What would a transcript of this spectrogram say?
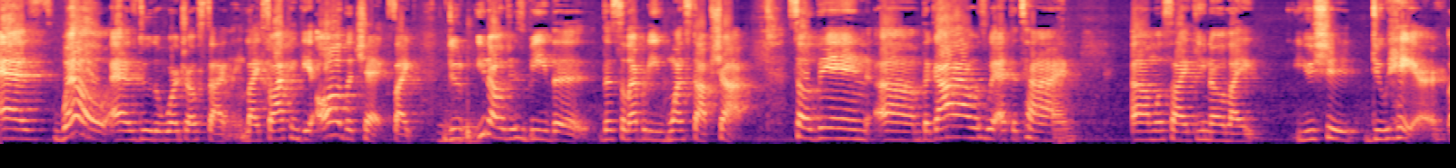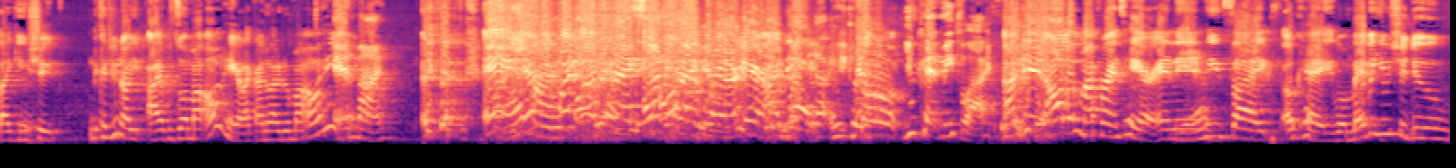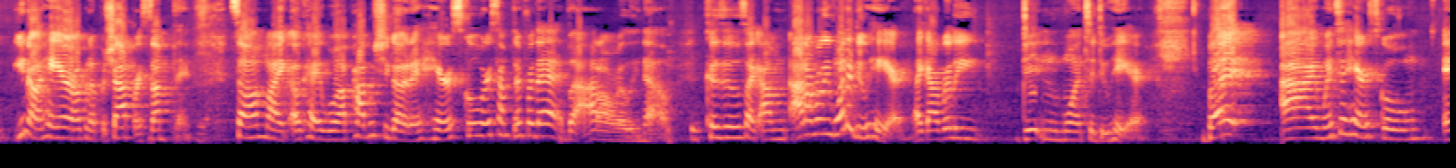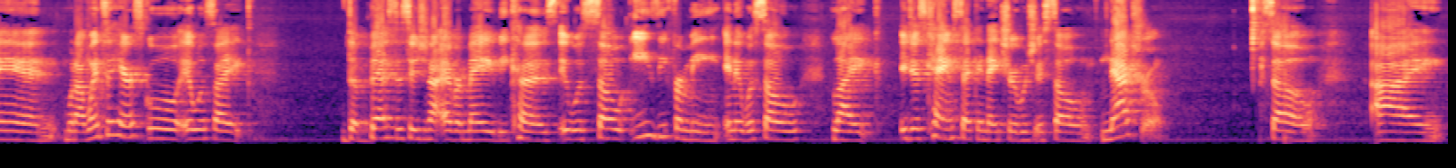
as well as do the wardrobe styling, like so I can get all the checks, like do you know, just be the the celebrity one stop shop. So then, um, the guy I was with at the time um, was like, you know, like you should do hair, like you should because you know I was doing my own hair, like I knew how to do my own hair, And mine. And everyone else Okay, everyone okay. else's hair I did. So You let me fly. I did all of my friends' hair, and then Yeah. he's like, "Okay, well, maybe you should do, you know, hair, open up a shop or something." So I'm like, "Okay, well, I probably should go to hair school or something for that," but I don't really know because it was like I'm, I don't really want to do hair. Like I really didn't want to do hair, but I went to hair school, and when I went to hair school, it was like the best decision I ever made because it was so easy for me and it was so like it just came second nature. It was just so natural. So I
